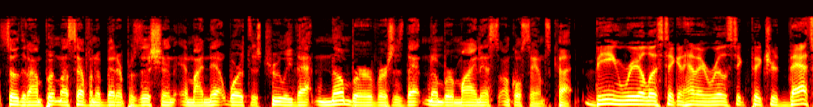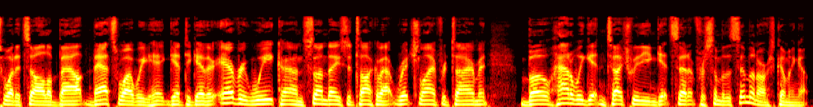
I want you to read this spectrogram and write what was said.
so that I'm putting myself in a better position and my net worth is truly that number versus that number minus Uncle Sam's cut. being realistic and having a realistic picture. That's what it's all about. That's why we get together every week on Sundays to talk about rich life retirement. Bo, how do we get in touch with you and get set up for some of the seminars coming up?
